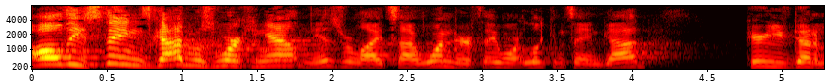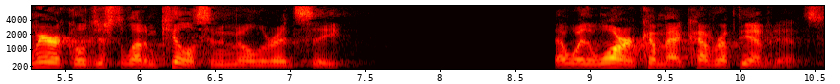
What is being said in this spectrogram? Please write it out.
All these things God was working out in the Israelites, I wonder if they weren't looking saying, God, here you've done a miracle just to let them kill us in the middle of the Red Sea. That way the water come back, cover up the evidence.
